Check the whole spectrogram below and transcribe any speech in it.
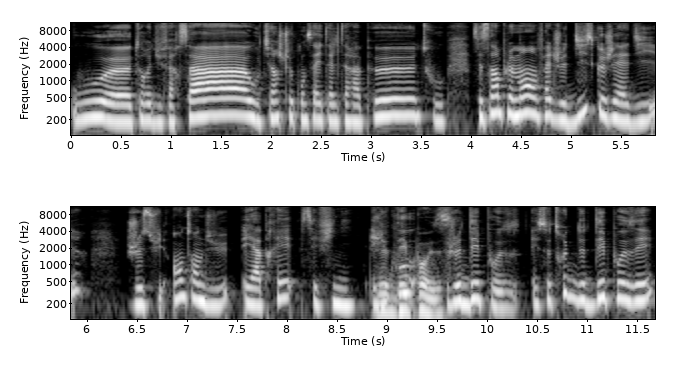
ou euh, t'aurais dû faire ça, ou tiens, je te conseille tel thérapeute, ou c'est simplement en fait, je dis ce que j'ai à dire, je suis entendue et après c'est fini. je dépose. Je dépose. Et ce truc de déposer,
